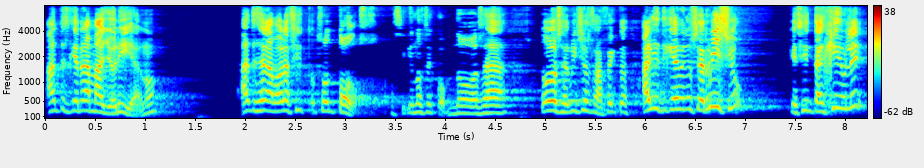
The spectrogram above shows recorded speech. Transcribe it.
Antes que era la mayoría, ¿no? Antes era, ahora sí son todos. Así que no sé no, o sea, todos los servicios afectan. Alguien te quiere vender un servicio que es intangible,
